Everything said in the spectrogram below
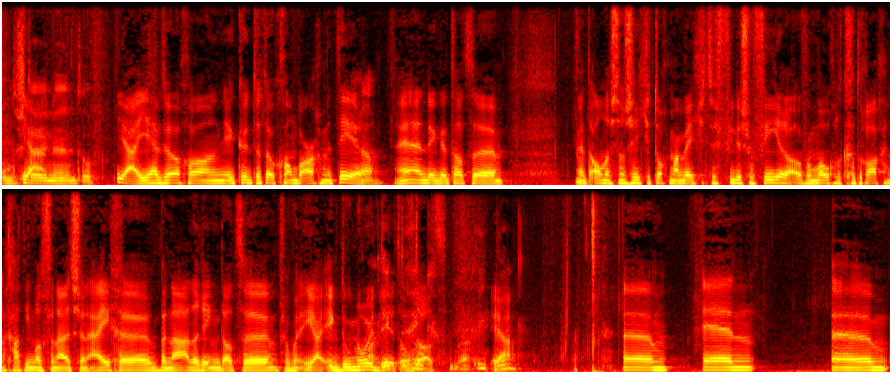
ondersteunend. Ja, of... ja, je hebt wel gewoon, je kunt het ook gewoon beargumenteren. Hè? En ik denk dat dat... Uh, net anders dan zit je toch maar een beetje te filosoferen over mogelijk gedrag. En dan gaat iemand vanuit zijn eigen benadering dat... Uh, ja, ik doe nooit dit of dat. Ja. Um, en... Um,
